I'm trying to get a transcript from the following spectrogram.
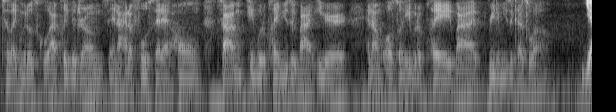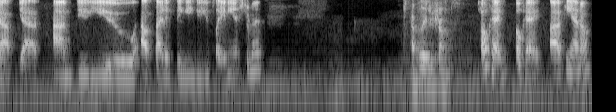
to like middle school. I played the drums, and I had a full set at home, so I'm able to play music by ear, and I'm also able to play by reading music as well. Yeah, yeah. Um, do you, outside of singing, do you play any instruments? I play the drums. Okay, okay. Uh, piano?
